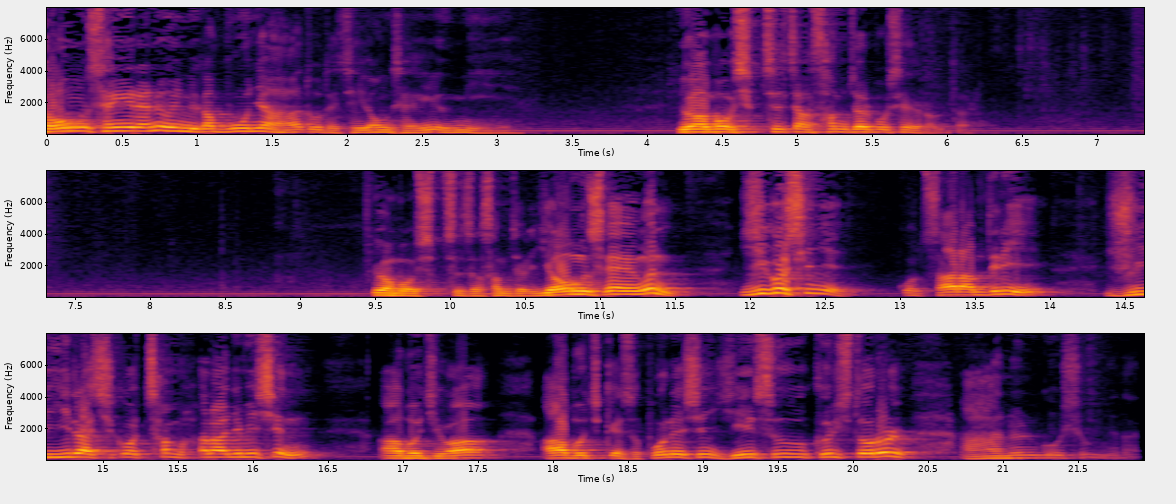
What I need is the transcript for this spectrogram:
영생이라는 의미가 뭐냐 도대체 영생의 의미 요한복음 17장 3절 보세요 여러분들 요한복음 17장 3절 영생은 이것이니 곧 사람들이 유일하시고 참 하나님이신 아버지와 아버지께서 보내신 예수 그리스도를 아는 것이옵니다.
